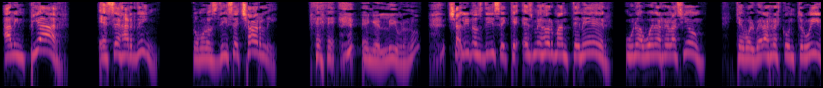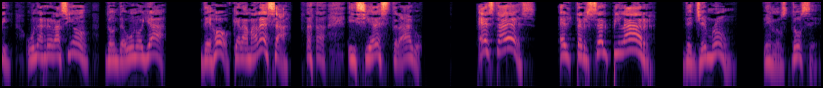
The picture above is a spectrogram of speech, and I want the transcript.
a limpiar ese jardín, como nos dice Charlie en el libro, ¿no? Charlie nos dice que es mejor mantener una buena relación que volver a reconstruir una relación donde uno ya dejó que la maleza hiciera estrago. Este es el tercer pilar de Jim Rohn en los doce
